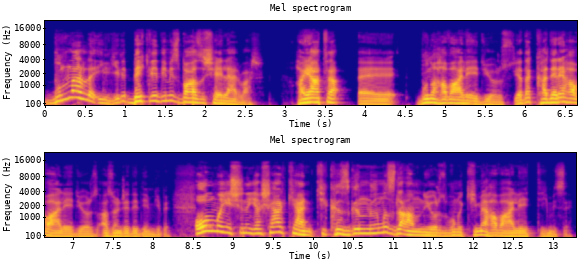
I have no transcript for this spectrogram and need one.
Bunlarla ilgili beklediğimiz bazı şeyler var. Hayata e, bunu havale ediyoruz ya da kadere havale ediyoruz az önce dediğim gibi. Olmayışını yaşarken ki kızgınlığımızla anlıyoruz bunu kime havale ettiğimizi.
